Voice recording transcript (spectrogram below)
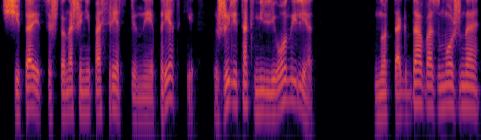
Считается, что наши непосредственные предки жили так миллионы лет. Но тогда, возможно,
